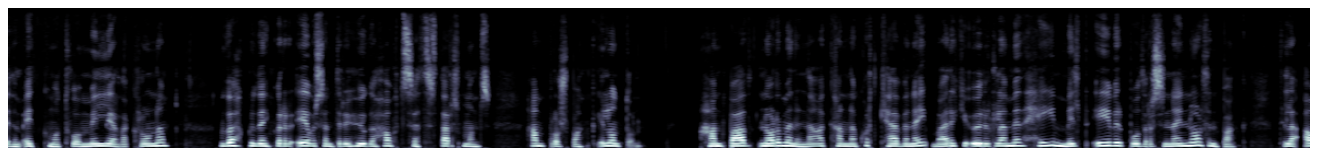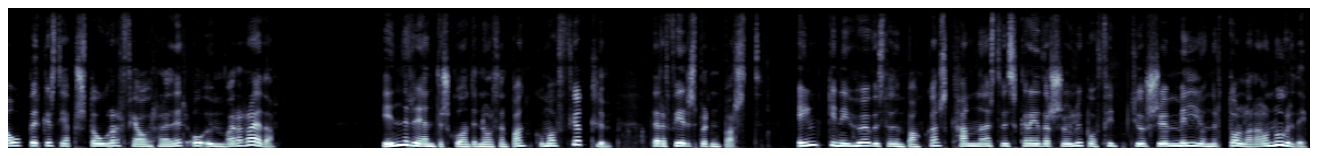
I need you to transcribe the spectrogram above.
eða um 1,2 miljardar króna, vöknuði einhverjar eversendir í huga háttsett starfsmanns Hambrósbank í London. Hann bað normennina að kanna hvort Kevinay var ekki öruglega með heimild yfirbúðra sinna í Northern Bank til að ábyrgjast jafn stórar fjárhæðir og umvara ræða. Innri endurskoðandi Northern Bank kom á fjöllum þegar fyrirspörnin barst. Engin í höfustöðum bankans kannaðist við skreiðarsölu på 57 miljónir dollara á núverði.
